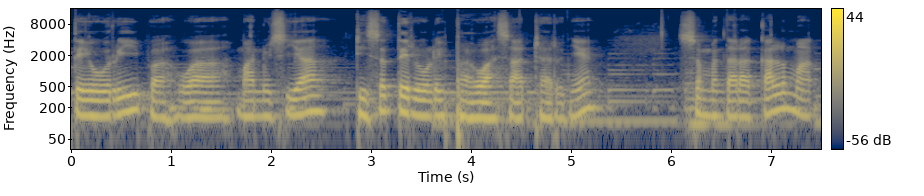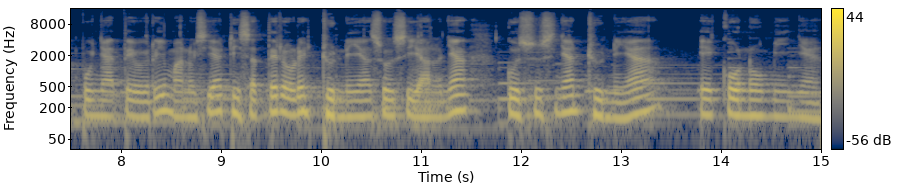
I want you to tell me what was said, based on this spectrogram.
teori bahwa manusia disetir oleh bawah sadarnya Sementara Karl Marx punya teori manusia disetir oleh dunia sosialnya khususnya dunia ekonominya.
